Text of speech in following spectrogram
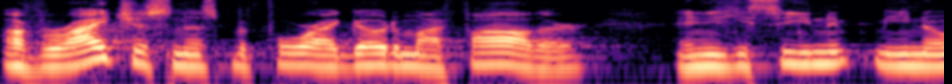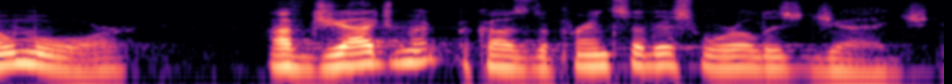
of righteousness before I go to my Father and ye see me no more, of judgment, because the prince of this world is judged.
